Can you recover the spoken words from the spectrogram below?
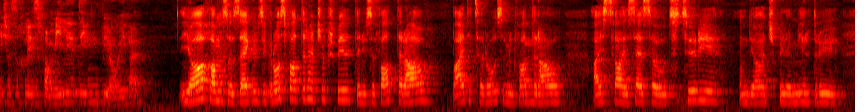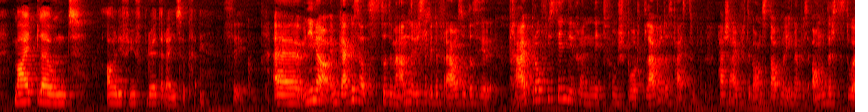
Ist das ein, ein Familiending bei euch? He? Ja, kann man so sagen. Unser Großvater hat schon gespielt, dann unser Vater auch. Beide zu Rosen, mein Vater mhm. auch ein, zwei Saison in Zürich und ja, jetzt spielen wir drei Mädchen und alle fünf Brüder Eishockey. Sehr gut. Äh, Nina, im Gegensatz zu den Männern ist es bei den Frauen so, dass ihr keine Profis sind, ihr könnt nicht vom Sport leben, das heißt, du hast eigentlich den ganzen Tag noch irgendetwas anderes zu tun.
